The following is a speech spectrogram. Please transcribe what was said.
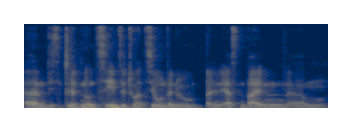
ähm, diese dritten und zehn Situationen, wenn du bei den ersten beiden ähm,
